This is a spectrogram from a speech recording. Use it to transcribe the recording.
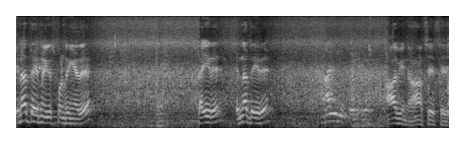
என்ன தயிர்னு யூஸ் பண்ணுறீங்க அது தயிர்? என்ன தயிர்? ஆவின் சரி சரி.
